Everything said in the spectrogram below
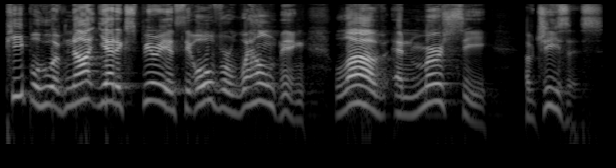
people who have not yet experienced the overwhelming love and mercy of Jesus.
